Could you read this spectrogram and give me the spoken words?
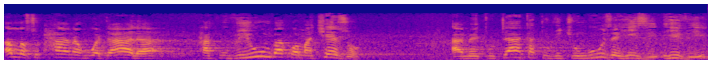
Allah subhanahu wa ta'ala hakuviumba kwa machezo. Ametutaka tuvichunguze hizi hivi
